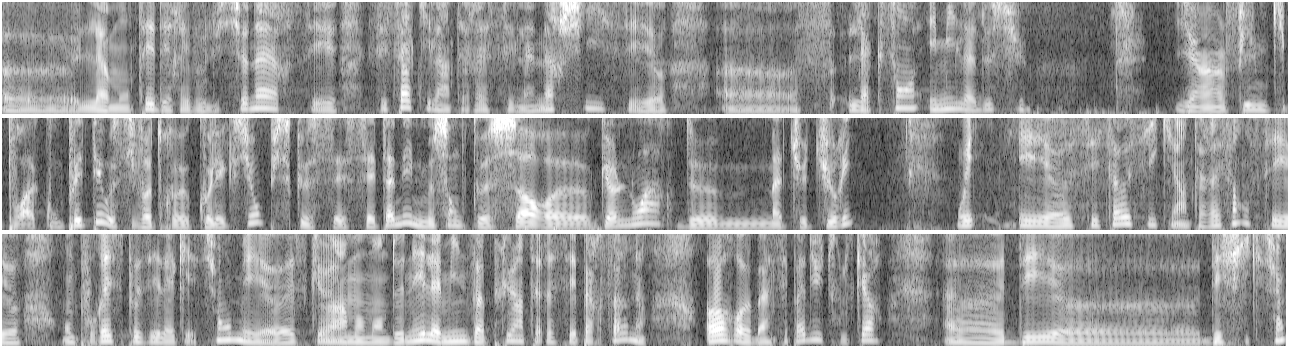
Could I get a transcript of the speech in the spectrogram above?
euh, la montée des révolutionnaires, c'est ça qui l'intéresse, c'est l'anarchie, c'est euh, l'accent est mis là-dessus. Il y a un film qui pourra compléter aussi votre collection, puisque c'est cette année, il me semble que sort Gueule Noire de Mathieu Turi. Oui, et euh, c'est ça aussi qui est intéressant. C'est, euh, on pourrait se poser la question, mais euh, est-ce qu'à un moment donné, la mine va plus intéresser personne? Or, ben, c'est pas du tout le cas. Des, des fictions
